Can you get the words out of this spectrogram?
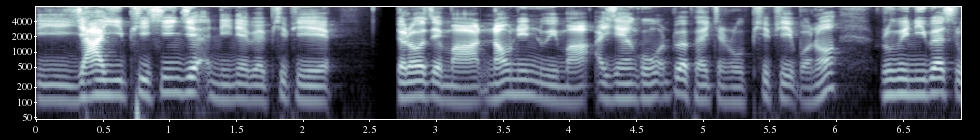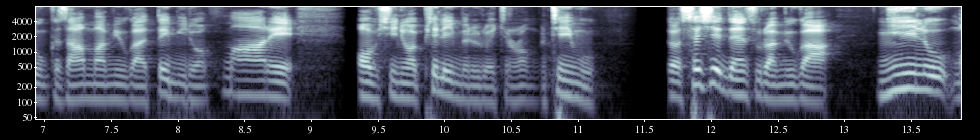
ဒီယာယီဖြည့်ရှင်းချက်အနေနဲ့ပဲဖြစ်ဖြစ်ကျွန်တော်စီမှာနောက်နှစ်ຫນွေမှာအရန်ကုန်အတွက်ပဲကျွန်တော်ဖြစ်ဖြစ်ပေါ့နော်ရူမီနီဘက်စ်လိုကစားမမျိုးကတိတ်ပြီးတော့မှားတဲ့ option တော့ဖြစ်လိမ့်မယ်လို့တော့ကျွန်တော်မထင်ဘူးဆိုတော့18တန်းဆိုတာမျိုးကညင်းလို့မ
